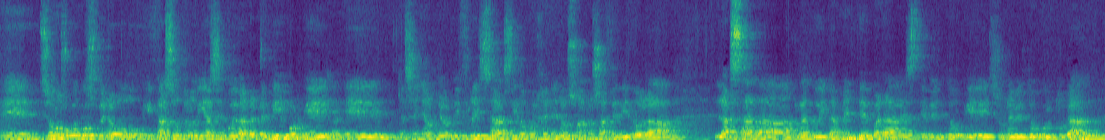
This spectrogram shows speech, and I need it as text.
eh, somos pocos, pero quizás otro día se pueda repetir porque eh, el señor Jordi Freisa ha sido muy generoso, nos ha cedido la, la sala gratuitamente para este evento que es un evento cultural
